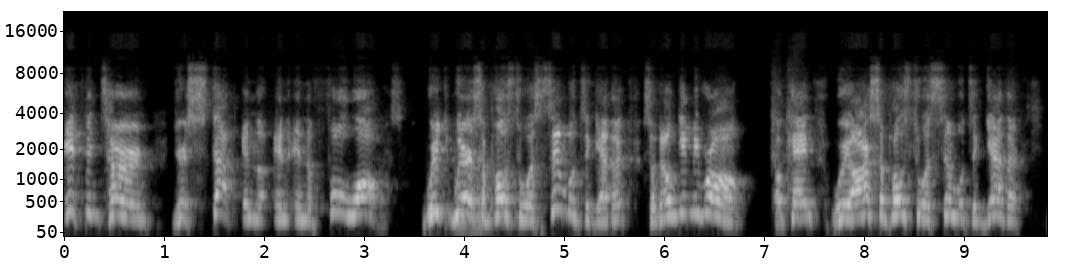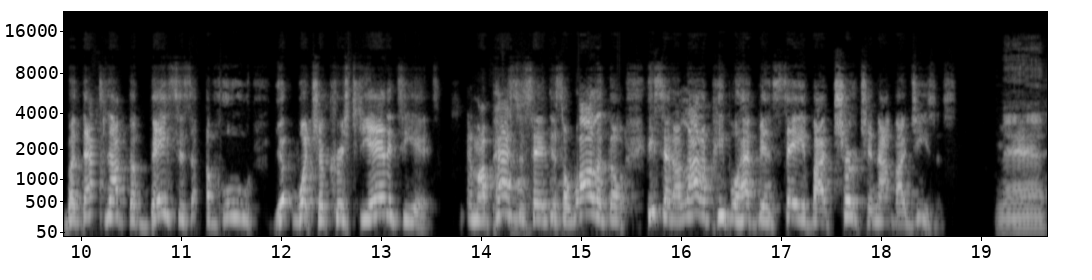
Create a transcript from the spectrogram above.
if in turn you're stuck in the in, in the four walls? We're, we're supposed to assemble together. So don't get me wrong. Okay, we are supposed to assemble together, but that's not the basis of who what your Christianity is. And my pastor said this a while ago. He said a lot of people have been saved by church and not by Jesus. Man,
